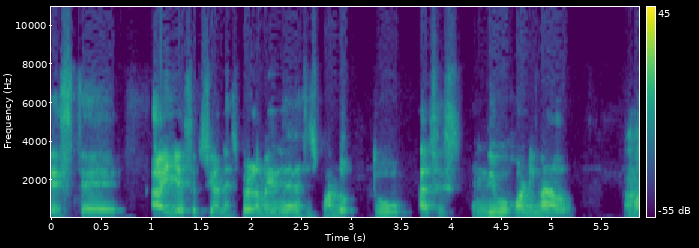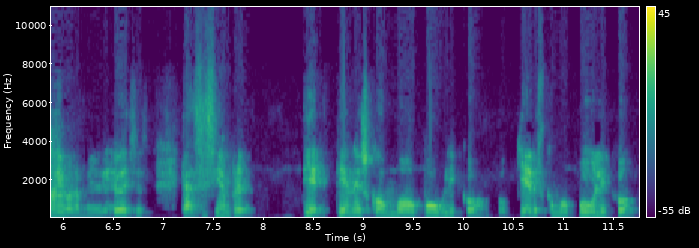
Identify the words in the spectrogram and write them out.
este, hay excepciones, pero la mayoría de veces cuando tú haces un dibujo animado, como digo, la mayoría de veces, casi siempre tienes como público, o quieres como público,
